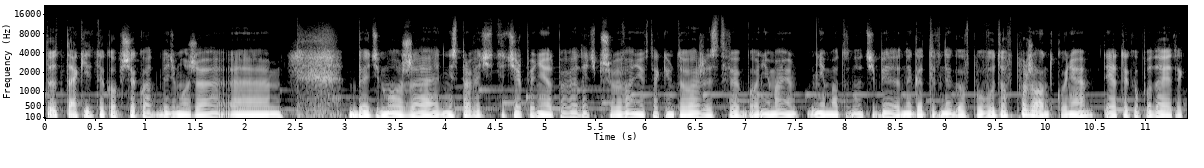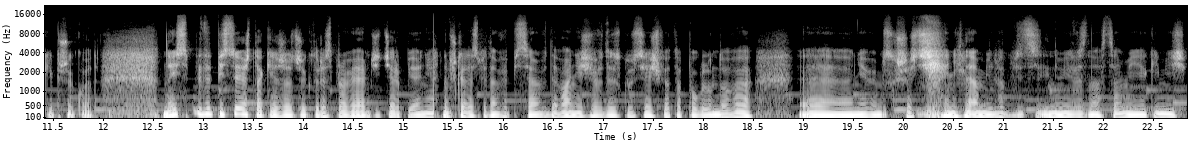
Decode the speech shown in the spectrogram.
To taki tylko przykład, być może być może nie sprawia ci to cierpienie odpowiadać przebywanie w takim towarzystwie, bo nie, mają, nie ma to na ciebie negatywnego wpływu, to w porządku, nie? Ja tylko podaję taki przykład. No i wypisujesz takie rzeczy, które sprawiają ci cierpienie. Na przykład ja sobie tam wypisałem wdawanie się w dyskusje światopoglądowe, e, nie wiem, z chrześcijaninami lub z innymi wyznawcami jakimiś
